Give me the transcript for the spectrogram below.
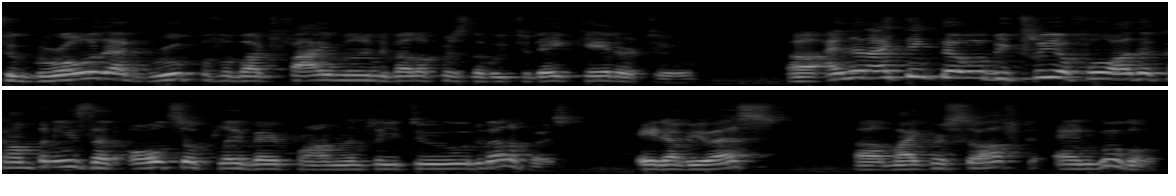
to grow that group of about 5 million developers that we today cater to. Uh, and then I think there will be three or four other companies that also play very prominently to developers AWS, uh, Microsoft, and Google.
